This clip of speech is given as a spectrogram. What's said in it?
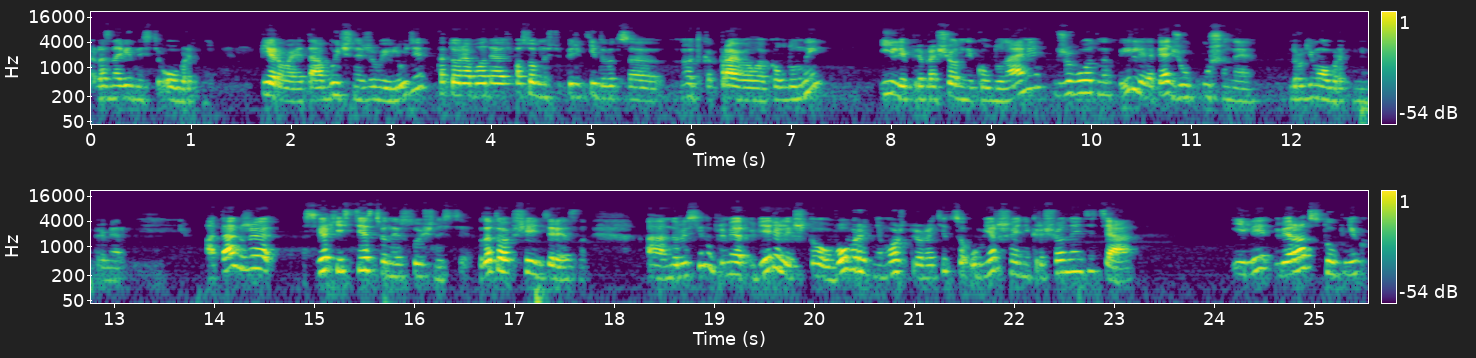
разновидности оборотней. Первое – это обычные живые люди, которые обладают способностью перекидываться, ну, это, как правило, колдуны, или превращенные колдунами в животных, или, опять же, укушенные другим оборотнем, например. А также сверхъестественные сущности. Вот это вообще интересно. А на Руси, например, верили, что в оборотня может превратиться умершее некрещенное дитя. или вероотступник,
